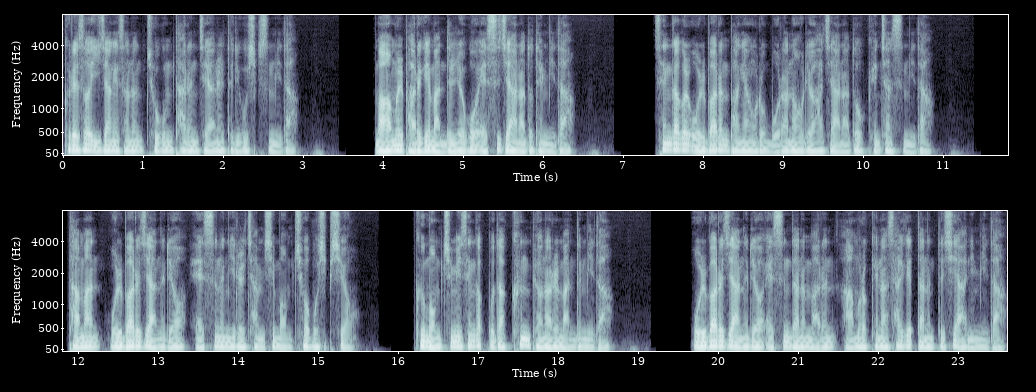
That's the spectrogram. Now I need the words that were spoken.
그래서 이 장에서는 조금 다른 제안을 드리고 싶습니다. 마음을 바르게 만들려고 애쓰지 않아도 됩니다. 생각을 올바른 방향으로 몰아넣으려 하지 않아도 괜찮습니다. 다만 올바르지 않으려 애쓰는 일을 잠시 멈추어 보십시오. 그 멈춤이 생각보다 큰 변화를 만듭니다. 올바르지 않으려 애쓴다는 말은 아무렇게나 살겠다는 뜻이 아닙니다.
